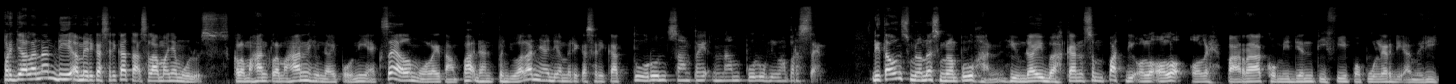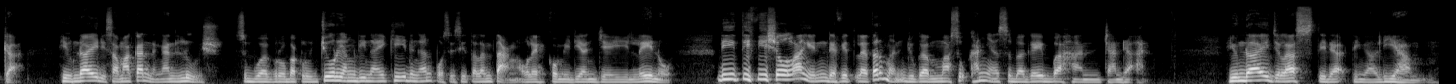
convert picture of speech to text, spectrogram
Perjalanan di Amerika Serikat tak selamanya mulus. Kelemahan-kelemahan Hyundai Pony Excel mulai tampak dan penjualannya di Amerika Serikat turun sampai 65%. Di tahun 1990-an, Hyundai bahkan sempat diolok-olok oleh para komedian TV populer di Amerika. Hyundai disamakan dengan Lush, sebuah gerobak luncur yang dinaiki dengan posisi telentang oleh komedian Jay Leno. Di TV show lain, David Letterman juga memasukkannya sebagai bahan candaan. Hyundai jelas tidak tinggal diam.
